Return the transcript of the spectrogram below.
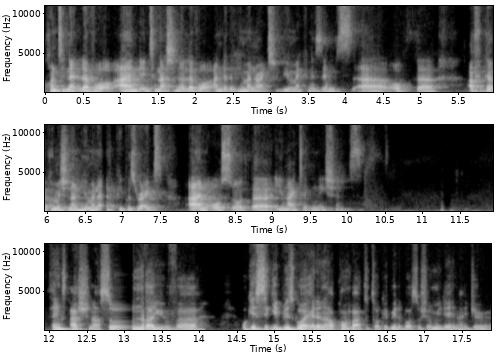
continent level and international level under the human rights review mechanisms uh, of the Africa Commission on Human and People's Rights, and also the United Nations. Thanks, Ashna. So now that you've, uh, okay, Sigi, please go ahead and I'll come back to talk a bit about social media in Nigeria.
